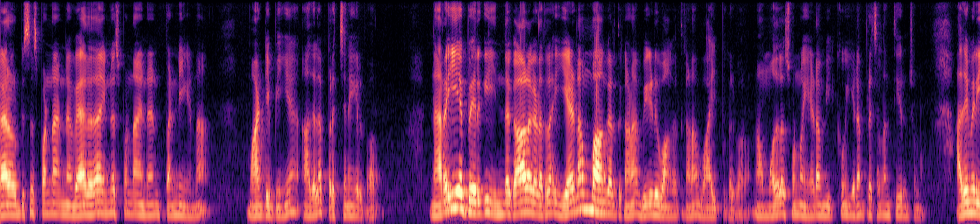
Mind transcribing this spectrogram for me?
வேறு ஒரு பிஸ்னஸ் பண்ணால் என்ன? வேறு எதாவது இன்வெஸ்ட் பண்ணால் என்னன்னு பண்ணிங்கன்னா மாட்டிப்பீங்க. அதில் பிரச்சனைகள் வரும். நிறைய பேருக்கு இந்த காலகட்டத்தில் இடம் வாங்கிறதுக்கான வீடு வாங்கிறதுக்கான வாய்ப்புகள் வரும். நான் முதல்ல சொன்னோம் இடம் விற்கும் இடம் பிரச்சனைலாம் தீரும்னு சொன்னோம். அதேமாரி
